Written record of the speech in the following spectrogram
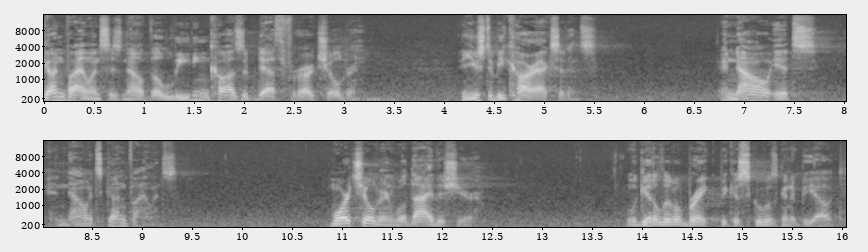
Gun violence is now the leading cause of death for our children. It used to be car accidents, and now it's, and now it's gun violence. More children will die this year we'll get a little break because school is going to be out.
